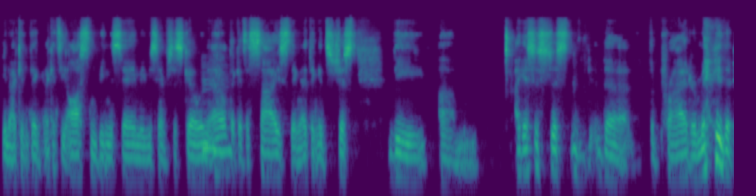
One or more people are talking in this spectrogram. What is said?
You know, I can think I can see Austin being the same, maybe San Francisco, and mm-hmm. I don't mm-hmm. think it's a size thing. I think it's just the um, I guess it's just the the pride or maybe the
